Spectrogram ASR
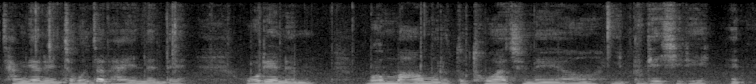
작년엔 저 혼자 다 했는데 올해는 먼 마음으로 또 도와주네요. 이쁘게 실이.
